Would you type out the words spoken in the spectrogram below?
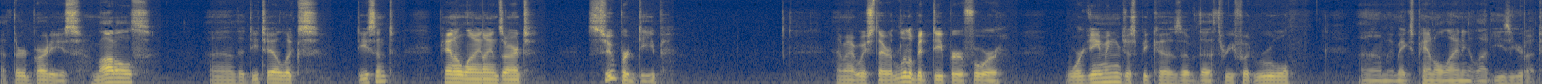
a third party's models, uh, the detail looks decent. Panel line lines aren't super deep. I might wish they're a little bit deeper for wargaming just because of the three foot rule. Um, it makes panel lining a lot easier, but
